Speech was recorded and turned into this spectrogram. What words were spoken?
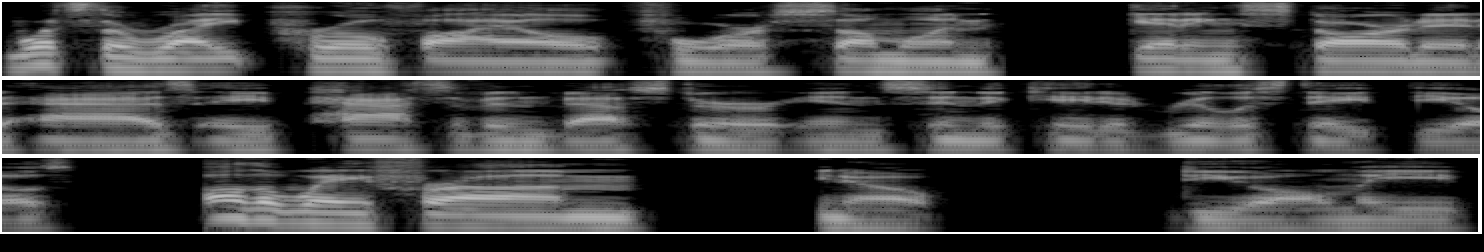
What's the right profile for someone getting started as a passive investor in syndicated real estate deals, all the way from, you know, do you only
